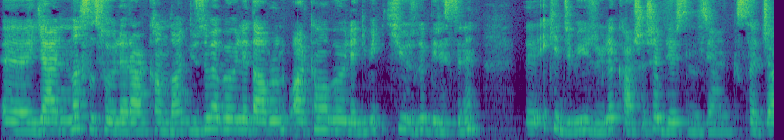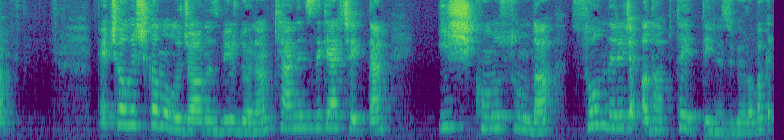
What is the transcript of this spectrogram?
e, yani nasıl söyler arkamdan yüzüme böyle davranıp arkama böyle gibi iki yüzlü birisinin e, ikinci bir yüzüyle karşılaşabilirsiniz yani kısaca. Ve çalışkan olacağınız bir dönem. Kendinizi gerçekten iş konusunda son derece adapte ettiğinizi görüyorum. Bakın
